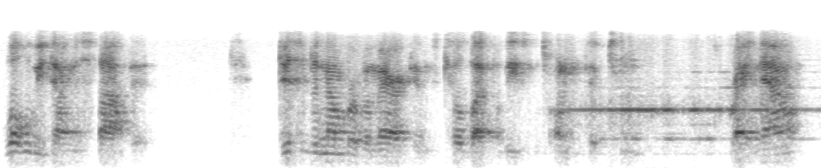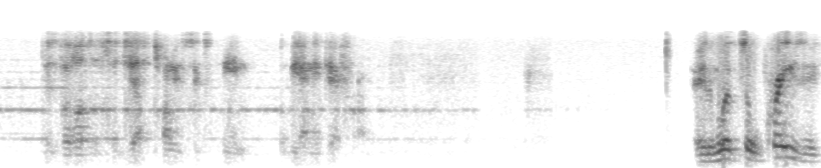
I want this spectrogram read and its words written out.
what will be done to stop it. This is the number of Americans killed by police in 2015. Right now, there's little to suggest 2016 will be any different. And what's so crazy,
